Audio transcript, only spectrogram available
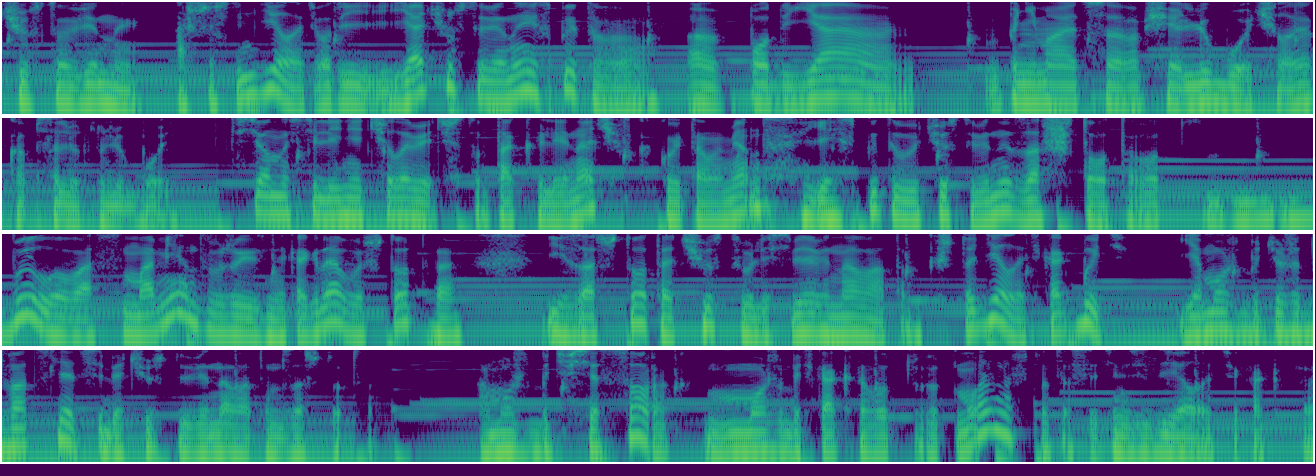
чувство вины. А что с ним делать? Вот я чувство вины испытываю. Э, под я понимается вообще любой человек, абсолютно любой. Все население человечества, так или иначе, в какой-то момент я испытываю чувство вины за что-то. Вот был у вас момент в жизни, когда вы что-то и за что-то чувствовали себя виноватым. Что делать? Как быть? Я, может быть, уже 20 лет себя чувствую виноватым за что-то а может быть все 40. Может быть как-то вот, вот можно что-то с этим сделать и как-то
